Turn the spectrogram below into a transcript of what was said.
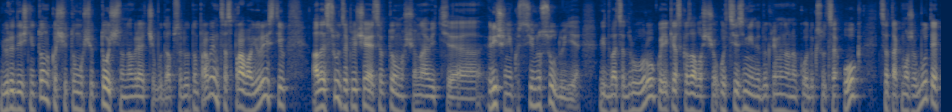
юридичні тонкощі, тому що точно навряд чи буде абсолютно правим. Це справа юристів. Але суть заключається в тому, що навіть е, рішення Конституційного суду є від 22-го року, яке сказало, що оці зміни до Кримінального кодексу це ок, це так може бути.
